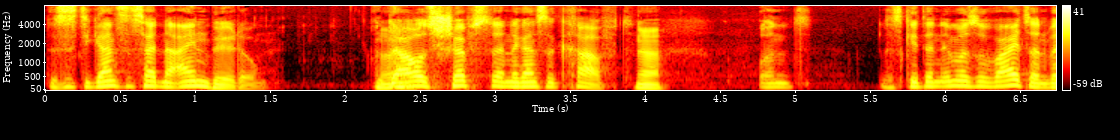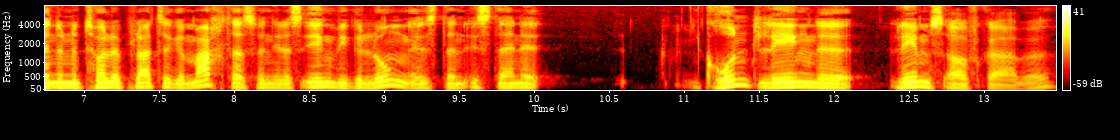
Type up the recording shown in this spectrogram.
Das ist die ganze Zeit eine Einbildung. Und Ja. daraus schöpfst du deine ganze Kraft. ja, Und das geht dann immer so weiter. Und wenn du eine tolle Platte gemacht hast, wenn dir das irgendwie gelungen ist, dann ist deine grundlegende Lebensaufgabe,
